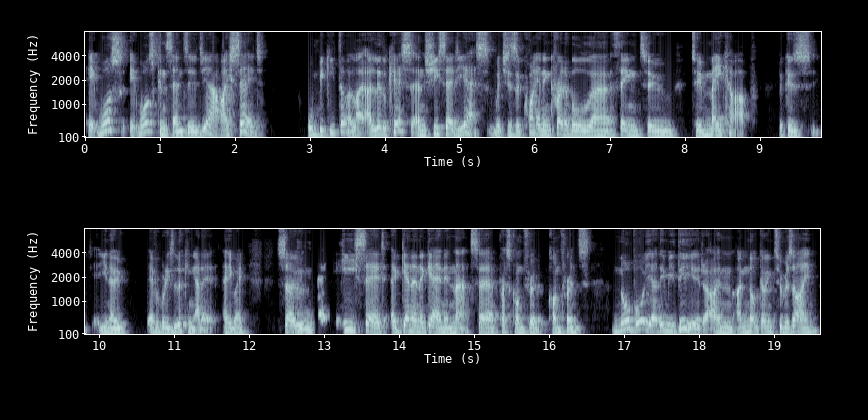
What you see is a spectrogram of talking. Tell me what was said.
it was it was consented. Yeah, I said un piquito, like a little kiss, and she said yes, which is a, quite an incredible uh, thing to to make up because you know everybody's looking at it anyway. So mm. he said again and again in that uh, press confer- conference, "No voy a dimitir." I'm I'm not going to resign.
